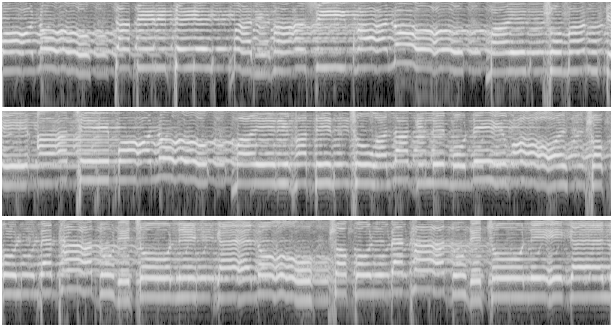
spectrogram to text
বলো, চাঁদের চেয়ে মার হাসি ভালো। মায়ের সমান কে আছে বলো, মায়ের হাতের ছোঁয়া লাগলে মনে হয় সকল ব্যথা দূরে চলে গেল। সকল ব্যথা দূরে চলে গেল।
